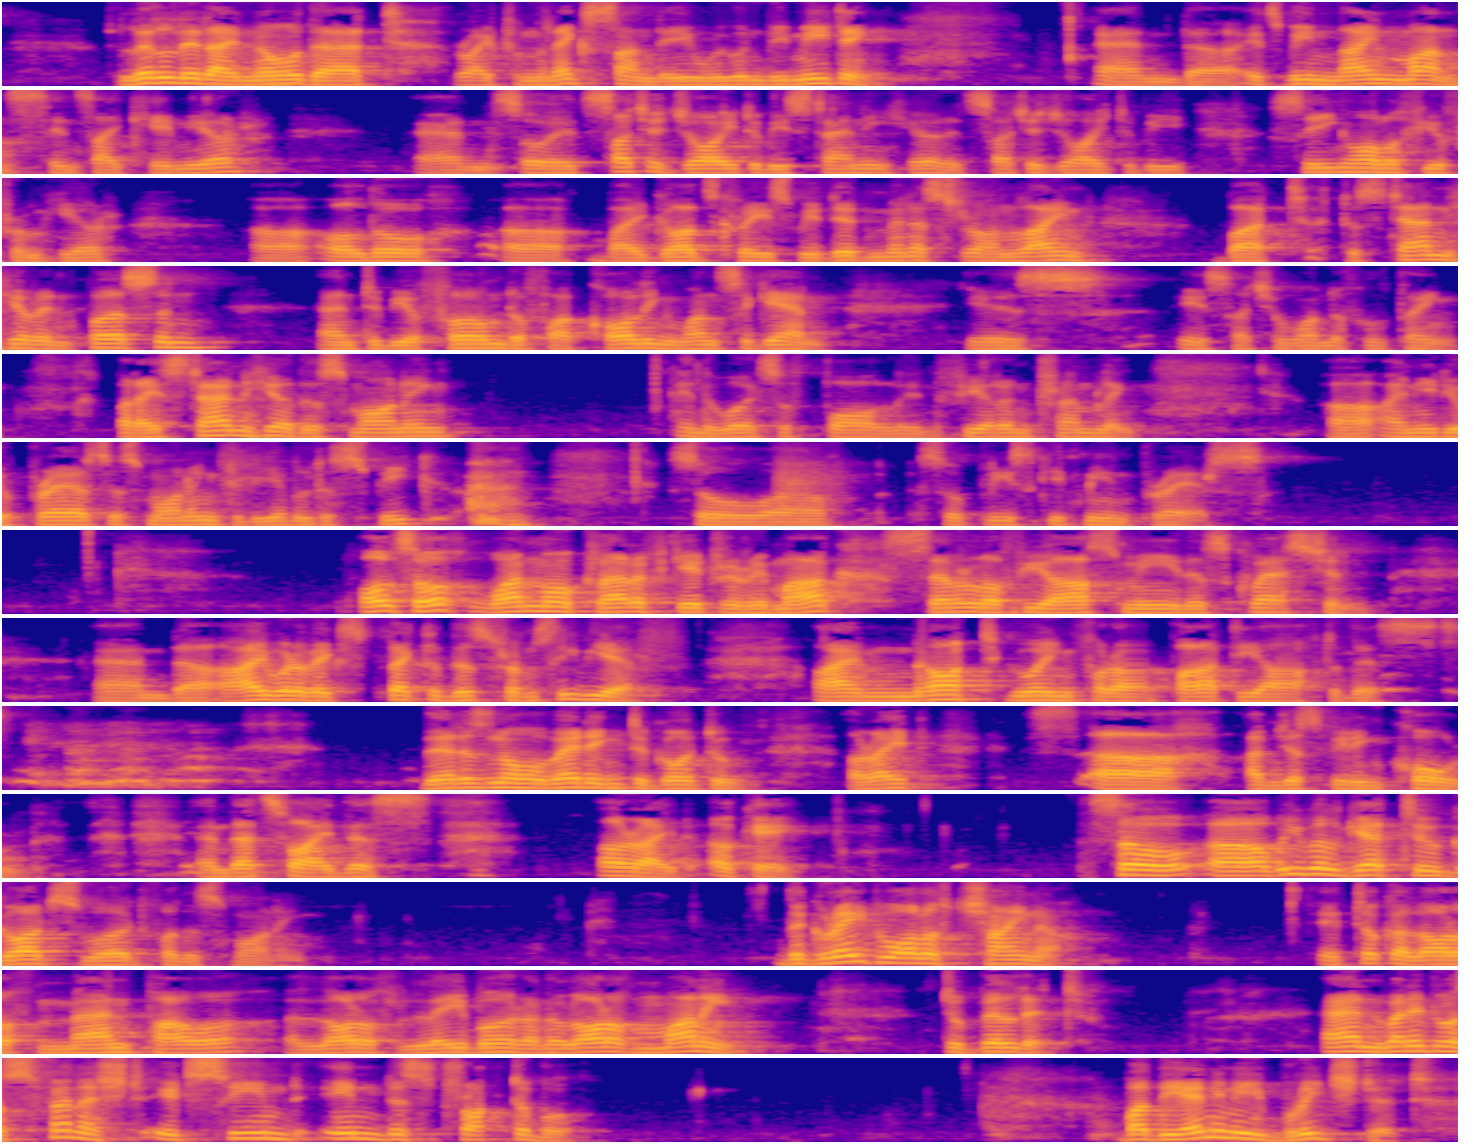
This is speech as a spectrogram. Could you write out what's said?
Little did I know that right from the next Sunday we wouldn't be meeting. And uh, it's been nine months since I came here. And so it's such a joy to be standing here. It's such a joy to be seeing all of you from here. Uh, although, uh, by God's grace, we did minister online, but to stand here in person and to be affirmed of our calling once again is, is such a wonderful thing. But I stand here this morning in the words of Paul, in fear and trembling. Uh, I need your prayers this morning to be able to speak. so, uh, so please keep me in prayers. Also, one more clarificatory remark. Several of you asked me this question, and uh, I would have expected this from CBF. I'm not going for a party after this. there is no wedding to go to, all right? Uh, I'm just feeling cold, and that's why this. All right, okay. So uh, we will get to God's word for this morning. The Great Wall of China. It took a lot of manpower, a lot of labor, and a lot of money to build it. And when it was finished, it seemed indestructible. But the enemy breached it,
